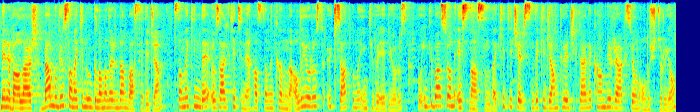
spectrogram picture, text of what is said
Merhabalar, ben bugün Sanakin uygulamalarından bahsedeceğim. Sanakin'de özel kitini hastanın kanına alıyoruz. 3 saat bunu inkübe ediyoruz. Bu inkübasyon esnasında kit içerisindeki cam küreciklerle kan bir reaksiyon oluşturuyor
